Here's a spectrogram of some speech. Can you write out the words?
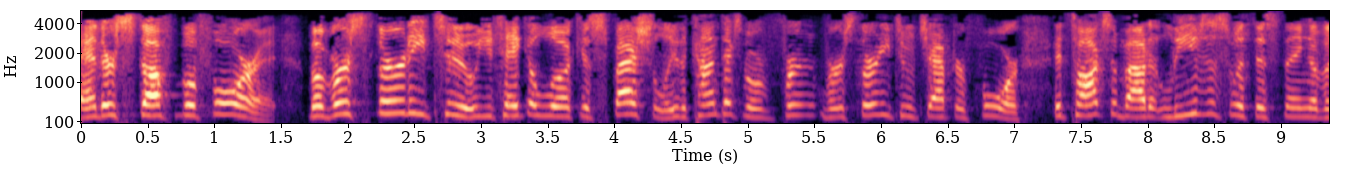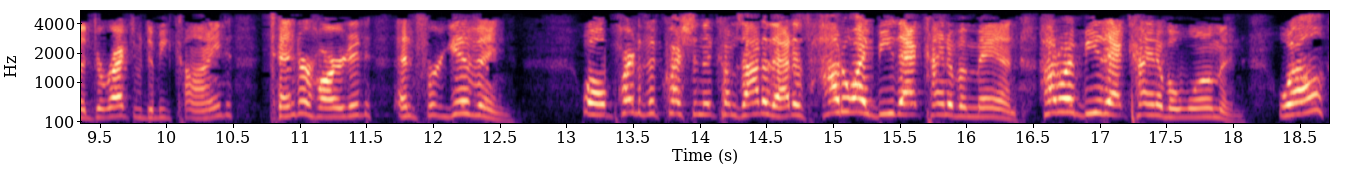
and there's stuff before it. But verse 32, you take a look, especially the context of verse 32 of chapter 4, it talks about, it leaves us with this thing of a directive to be kind, tenderhearted, and forgiving. Well, part of the question that comes out of that is how do I be that kind of a man? How do I be that kind of a woman? Well,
